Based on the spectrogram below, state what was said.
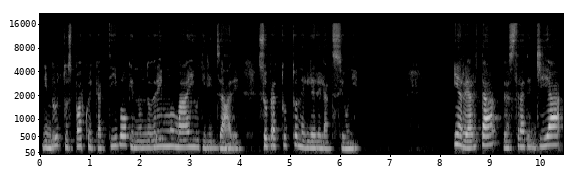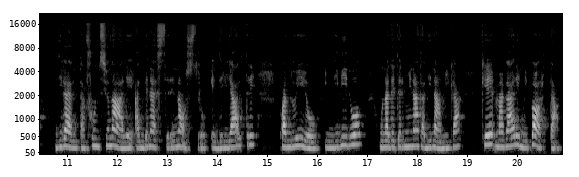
di brutto, sporco e cattivo che non dovremmo mai utilizzare, soprattutto nelle relazioni. In realtà la strategia diventa funzionale al benessere nostro e degli altri quando io individuo una determinata dinamica che magari mi porta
